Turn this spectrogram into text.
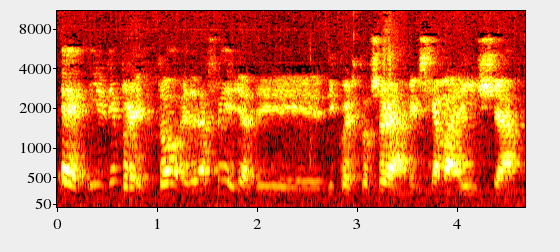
e il libretto è della figlia di, di questo Cerami che si chiama Aisha.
